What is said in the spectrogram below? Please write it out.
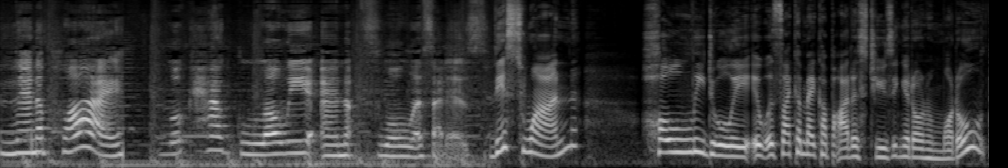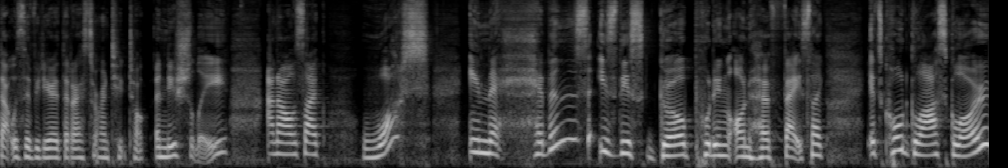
Then apply. Look how glowy and flawless that is. This one holy dooly, it was like a makeup artist using it on a model. That was the video that I saw on TikTok initially. And I was like, what in the heavens is this girl putting on her face? Like, it's called Glass Glow.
